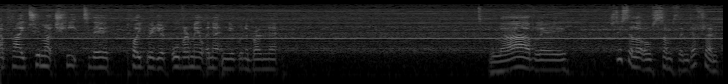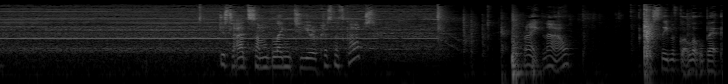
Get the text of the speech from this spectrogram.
apply too much heat to the point where you're over melting it and you're going to burn it. Lovely. It's just a little something different. Just to add some bling to your Christmas cards. Right, now, obviously we've got a little bit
